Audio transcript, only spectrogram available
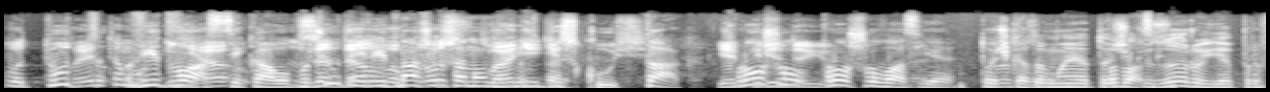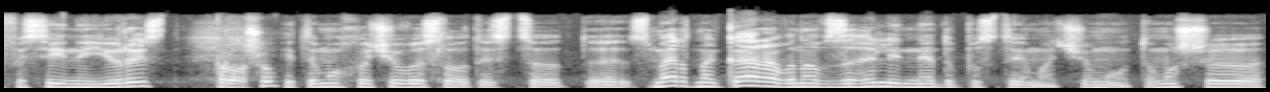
Вот Тут поэтому від вас я цікаво почути, і від наших вопрос в шановних експертів. дискуссии. Так, Я прошу, передаю. прошу у вас є точка Просто зору. моя Будь точка ласка. зору, я професійний юрист, Прошу. і тому хочу висловитись. Це, е, смертна кара вона взагалі недопустима. Чому? Тому що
